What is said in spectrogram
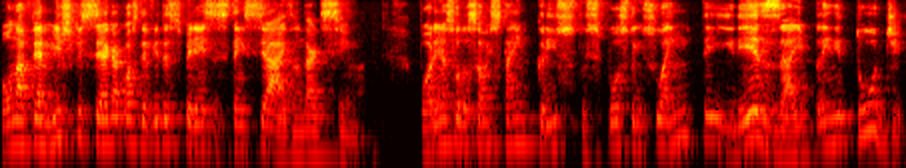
ou na fé mística e cega com as devidas experiências existenciais, andar de cima. Porém, a solução está em Cristo, exposto em sua inteireza e plenitude.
